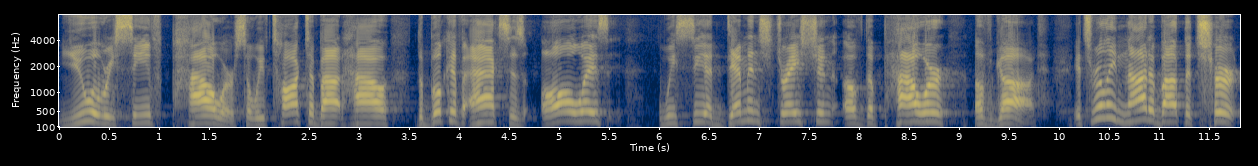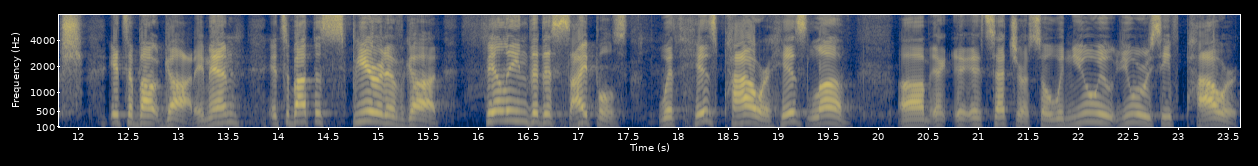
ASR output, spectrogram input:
You will receive power. So we've talked about how the book of Acts is always we see a demonstration of the power of God. It's really not about the church, it's about God. Amen? It's about the Spirit of God filling the disciples with His power, His love, um, etc. So when you, you will receive power,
